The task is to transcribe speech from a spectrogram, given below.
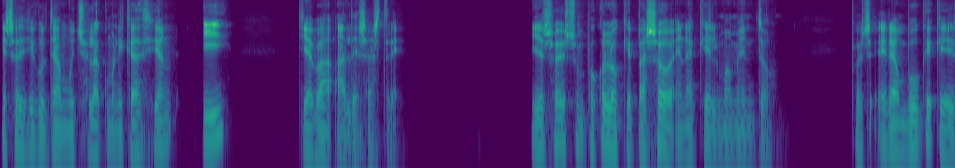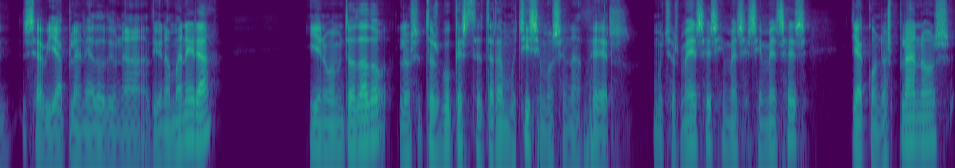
eso dificulta mucho la comunicación y lleva al desastre. Y eso es un poco lo que pasó en aquel momento. Pues era un buque que se había planeado de una, de una manera y en un momento dado los, estos buques se tardan muchísimos en hacer, muchos meses y meses y meses ya con los planos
